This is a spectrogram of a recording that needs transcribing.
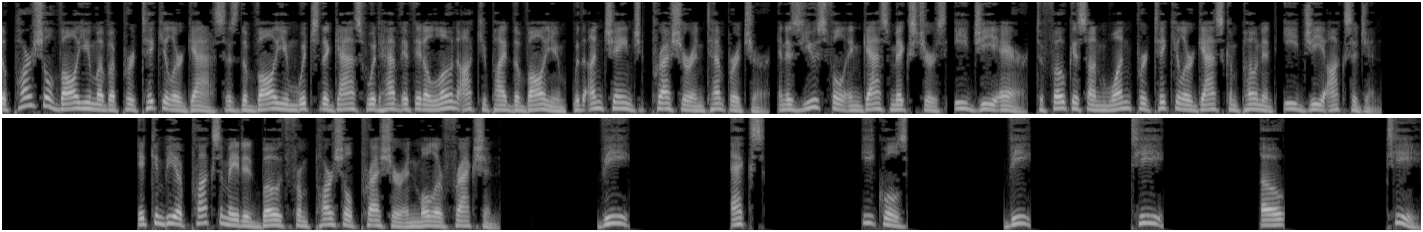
The partial volume of a particular gas is the volume which the gas would have if it alone occupied the volume, with unchanged pressure and temperature, and is useful in gas mixtures, e.g. air, to focus on one particular gas component, e.g. oxygen. It can be approximated both from partial pressure and molar fraction v x equals v t o t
